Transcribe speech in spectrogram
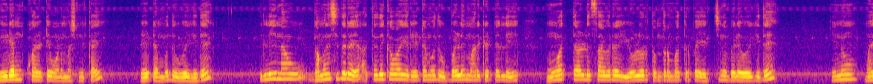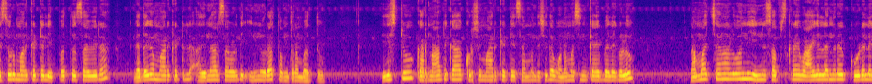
ಮೀಡಿಯಮ್ ಕ್ವಾಲಿಟಿ ಒಣಮೆಣಸಿನಕಾಯಿ ರೇಟ್ ಎಂಬುದು ಹೋಗಿದೆ. ಇಲ್ಲಿ ನಾವು ಗಮನಿಸಿದರೆ ಅತ್ಯಧಿಕವಾಗಿ ರೇಟ್ ಎಂಬುದು ಹುಬ್ಬಳ್ಳಿ ಮಾರ್ಕೆಟಲ್ಲಿ ಮೂವತ್ತೆರಡು ಸಾವಿರ ಏಳ್ನೂರ ತೊಂಬತ್ತೊಂಬತ್ತು ರೂಪಾಯಿ ಹೆಚ್ಚಿನ ಬೆಲೆ ಹೋಗಿದೆ. ಇನ್ನು ಮೈಸೂರು ಮಾರ್ಕೆಟಲ್ಲಿ ಇಪ್ಪತ್ತು ಸಾವಿರ ಗದಗ ಮಾರುಕಟ್ಟೆಯಲ್ಲಿ ಹದಿನಾರು ಸಾವಿರದ ಇನ್ನೂರ ತೊಂಬತ್ತೊಂಬತ್ತು. ಇದಿಷ್ಟು ಕರ್ನಾಟಕ ಕೃಷಿ ಮಾರ್ಕೆಟಿಗೆ ಸಂಬಂಧಿಸಿದ ಒಣಮೆಣಸಿನಕಾಯಿ ಬೆಲೆಗಳು. ನಮ್ಮ ಚಾನಲ್ವನ್ನು ಇನ್ನೂ ಸಬ್ಸ್ಕ್ರೈಬ್ ಆಗಿಲ್ಲ ಅಂದರೆ ಕೂಡಲೇ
